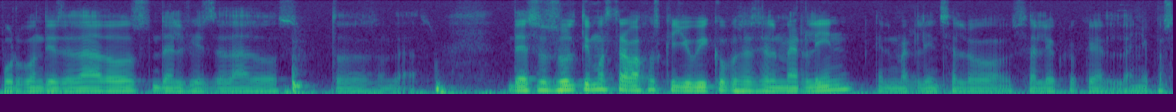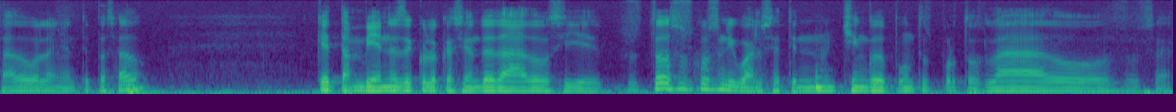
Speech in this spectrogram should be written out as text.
Burgundy es de dados, Delphi es de dados, todos son dados. De sus últimos trabajos que yo ubico, pues es el Merlín, el Merlín salió, salió creo que el año pasado o el año antepasado, que también es de colocación de dados y eh, pues, todos sus juegos son iguales, o sea, tienen un chingo de puntos por todos lados, o sea,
